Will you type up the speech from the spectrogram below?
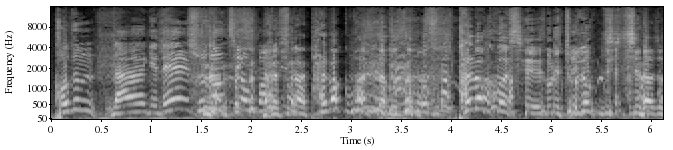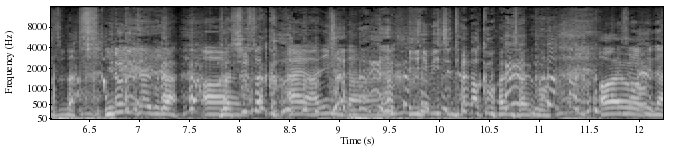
거듭나게 될 조정치 오빠입니다. 탈바꿈 한다고 탈바꿈 하신 우리 조정지 씨 나오셨습니다 이러는 줄 알고 나 아, 나 실수할까 아, 아닙니다. 이미지 탈바꿈 줄 알고 아유 죄송합니다.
